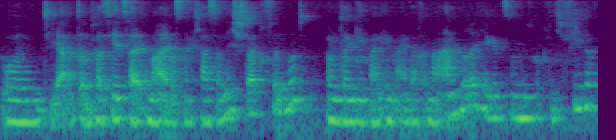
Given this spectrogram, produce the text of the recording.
Und ja, dann passiert es halt mal, dass eine Klasse nicht stattfindet und dann geht man eben einfach in eine andere. Hier gibt es nämlich wirklich viele.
